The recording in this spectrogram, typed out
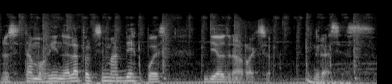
Nos estamos viendo la próxima después de otra reacción. Gracias.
